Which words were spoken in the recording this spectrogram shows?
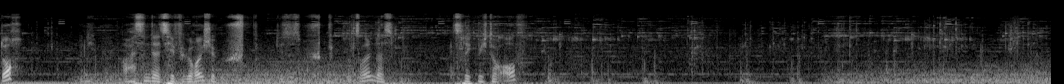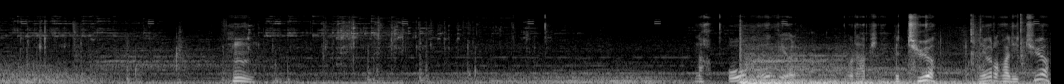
Doch? Aber was sind das hier für Geräusche? Dieses... Was soll denn das? Das regt mich doch auf. Hm. Nach oben irgendwie, oder? Oder habe ich... Eine Tür. Nehmen wir doch mal die Tür.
